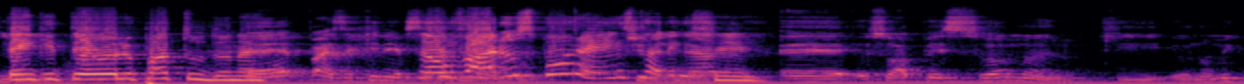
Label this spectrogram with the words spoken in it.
Tem que ter olho pra tudo, né? É, paz, é que nem. São exemplo, vários poréns, tipo, tá ligado? Sim. É, eu sou uma pessoa, mano, que eu não me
